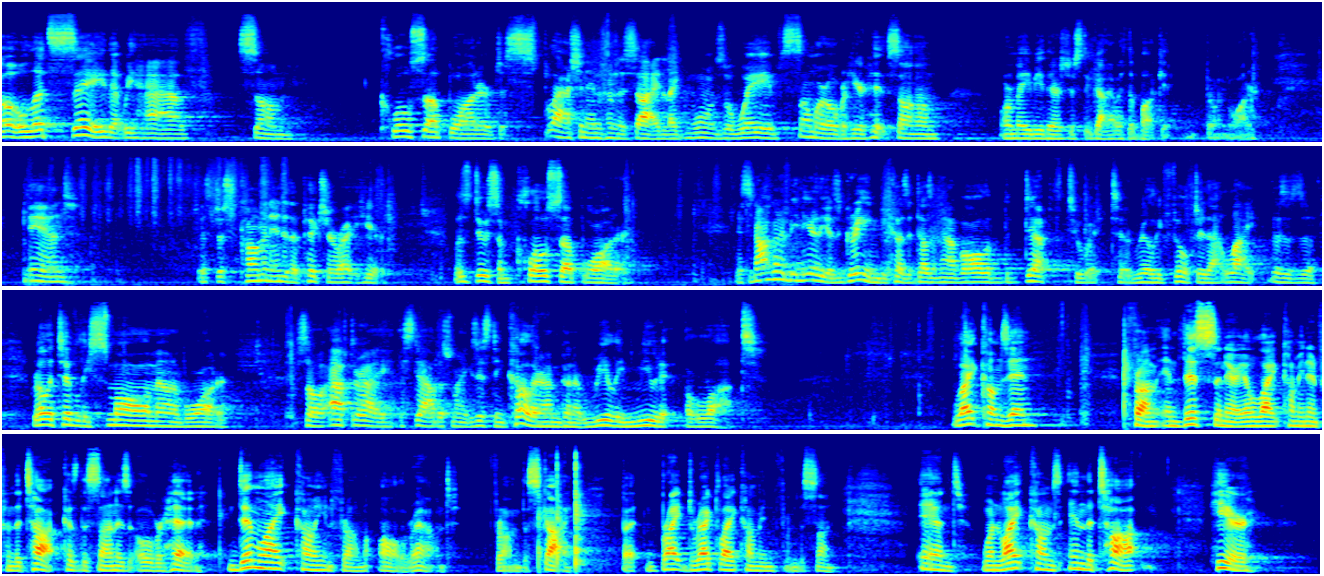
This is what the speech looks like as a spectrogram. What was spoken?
So let's say that we have some close-up water just splashing in from the side, like was a wave somewhere over here hit some, or maybe there's just a guy with a bucket throwing water. And it's just coming into the picture right here. Let's do some close-up water. It's not going to be nearly as green because it doesn't have all of the depth to it to really filter that light. This is a relatively small amount of water. So after I establish my existing color, I'm going to really mute it a lot. Light comes in from, in this scenario, light coming in from the top because the sun is overhead. Dim light coming from all around, from the sky, but bright direct light coming from the sun. And when light comes in the top here,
